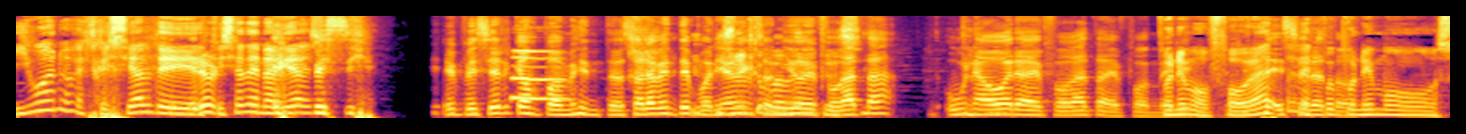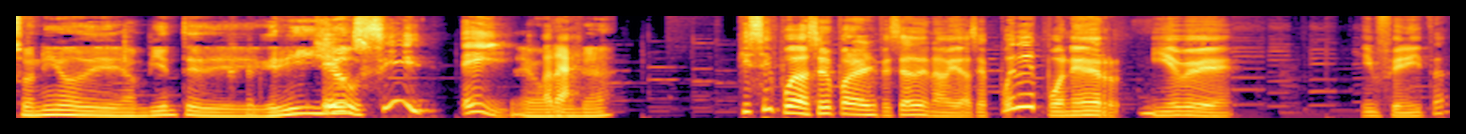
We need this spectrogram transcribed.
Y bueno, especial de, Era especial de Navidad. Especi- especial campamento. Solamente ponían un sonido de fogata. Una hora de fogata de fondo. Ponemos fogata, después todo. ponemos sonido de ambiente de grillos. sí. Ey, pará. ¿Qué se puede hacer para el especial de Navidad? ¿Se puede poner nieve infinita?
